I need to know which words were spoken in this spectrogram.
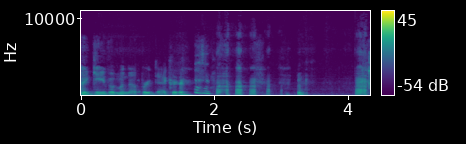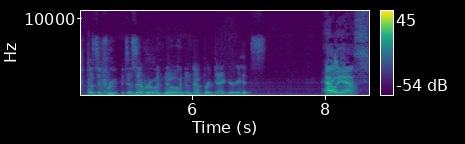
I gave him an upper decker. does, every, does everyone know what an upper decker is? Hell I yes.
